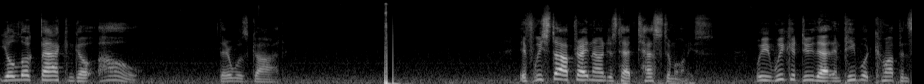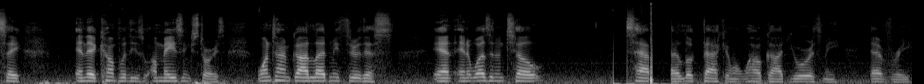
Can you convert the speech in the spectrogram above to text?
you'll look back and go, oh, there was God. If we stopped right now and just had testimonies, we, we could do that and people would come up and say, and they'd come up with these amazing stories. One time, God led me through this, and, and it wasn't until this happened I looked back and went, Wow, God, you were with me every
